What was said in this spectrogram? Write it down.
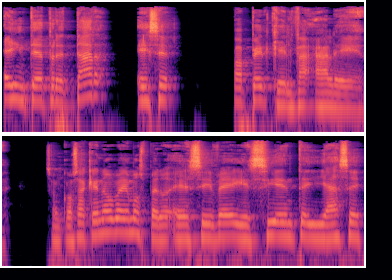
e interpretar ese papel que él va a leer. Son cosas que no vemos, pero él sí ve y siente y hace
